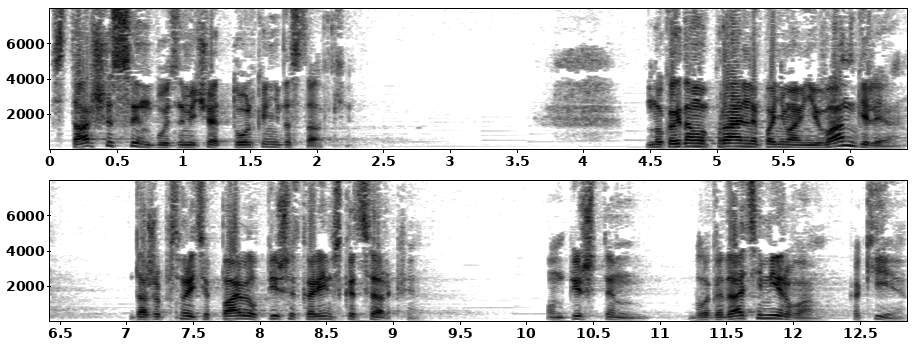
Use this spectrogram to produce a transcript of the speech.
Старший сын будет замечать только недостатки. Но когда мы правильно понимаем Евангелие, даже посмотрите, Павел пишет Каримской церкви. Он пишет им, благодать и мир вам. Какие?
